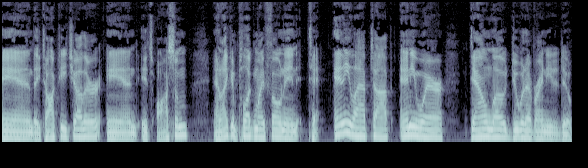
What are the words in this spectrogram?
and they talk to each other and it's awesome. And i can plug my phone in to any laptop anywhere download do whatever i need to do.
